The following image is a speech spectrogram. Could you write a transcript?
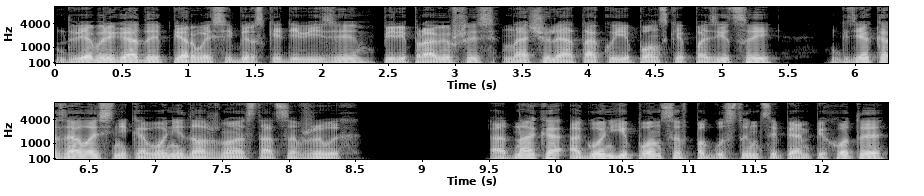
две бригады 1-й сибирской дивизии, переправившись, начали атаку японских позиций, где, казалось, никого не должно остаться в живых. Однако огонь японцев по густым цепям пехоты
